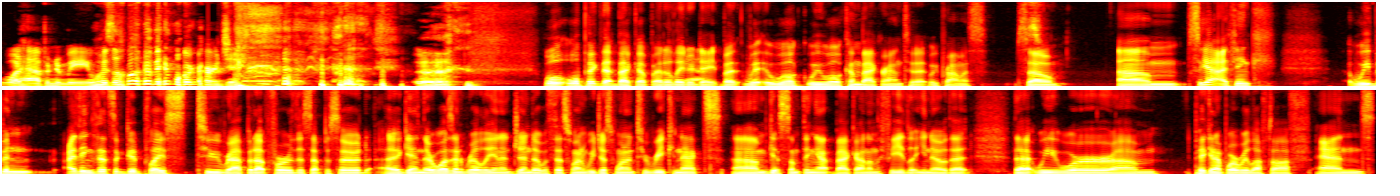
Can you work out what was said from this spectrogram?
what happened to me was a little bit more urgent. We'll we'll pick that back up at a later Yeah. date, but we will we will come back around to it. We promise. So, um, so yeah, I think we've been. I think that's a good place to wrap it up for this episode. Again, there wasn't really an agenda with this one. We just wanted to reconnect, um, get something out back out on the feed, let you know that that we were um, picking up where we left off, and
